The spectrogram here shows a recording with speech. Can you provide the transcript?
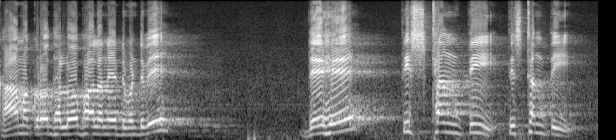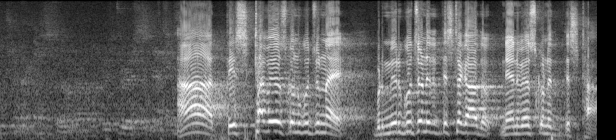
కామక్రోధ లోభాలు అనేటువంటివి దేహే తిష్టంతి తిష్టంతి. ఆ, తిష్ట వేసుకొని కూర్చున్నాయి. ఇప్పుడు మీరు కూర్చునేది తిష్ట కాదు నేను వేసుకునేది తిష్ట.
